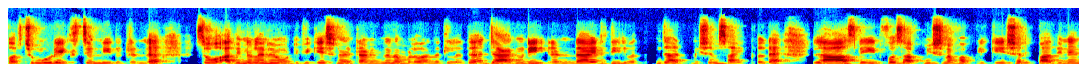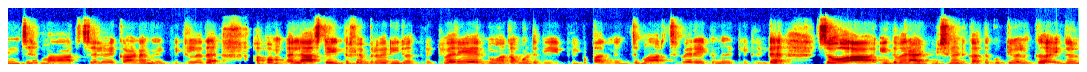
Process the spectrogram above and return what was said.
കുറച്ചും കൂടി എക്സ്റ്റെൻഡ് ചെയ്തിട്ടുണ്ട്. സോ അതിനുള്ള നോട്ടിഫിക്കേഷൻ ആയിട്ടാണ് ഇന്ന് നമ്മൾ വന്നിട്ടുള്ളത്. ജാനുവരി രണ്ടായിരത്തി ഇരുപത്തഞ്ച് അഡ്മിഷൻ സൈക്കിളുടെ last date for submission of application പതിനഞ്ച് മാർച്ചിലേക്കാണ് നീട്ടിയിട്ടുള്ളത്. അപ്പം ലാസ്റ്റ് ഡേറ്റ് ഫെബ്രുവരി ഇരുപത്തെട്ട് വരെയായിരുന്നു. അതങ്ങോട്ട് നീട്ടി ഇപ്പൊ പതിനഞ്ച് മാർച്ച് വരെയൊക്കെ നീട്ടിയിട്ടുണ്ട്. സോ ഇതുവരെ അഡ്മിഷൻ എടുക്കാത്ത കുട്ടികൾക്ക് ഇതൊരു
